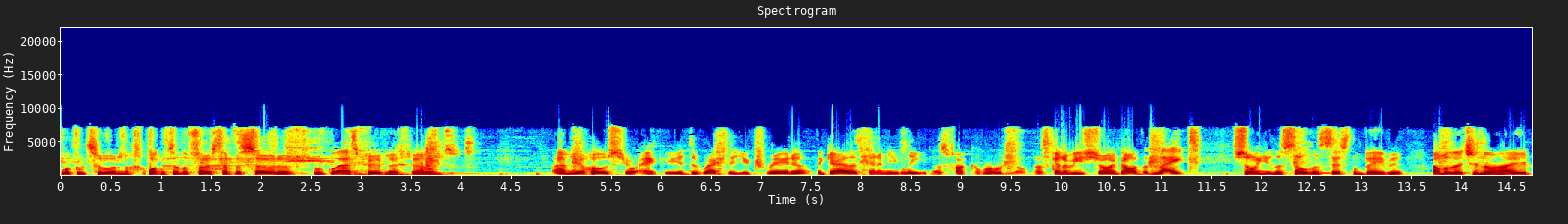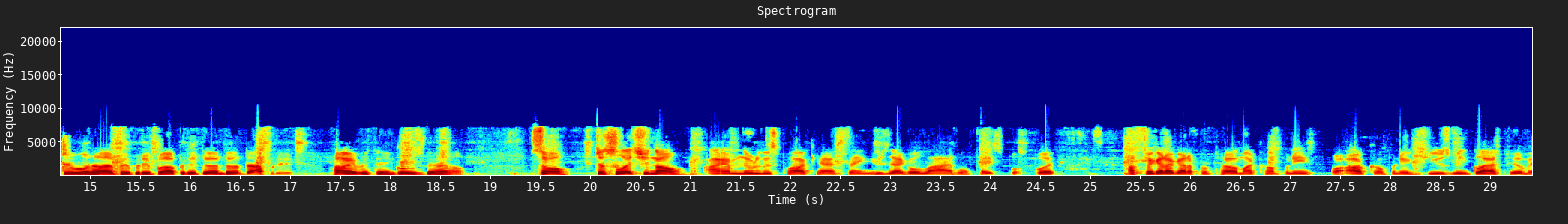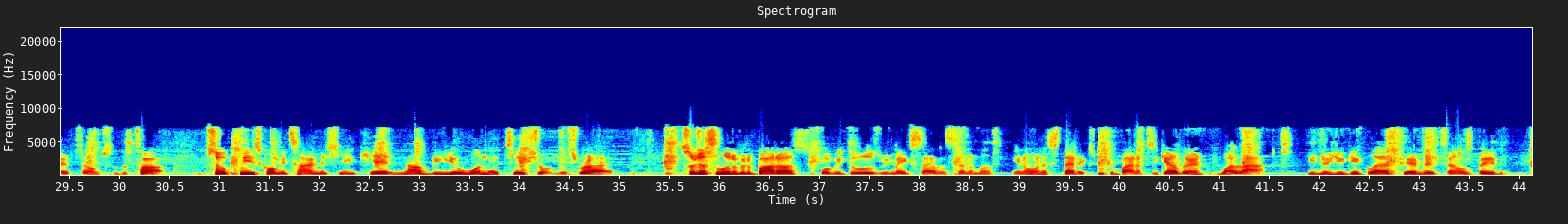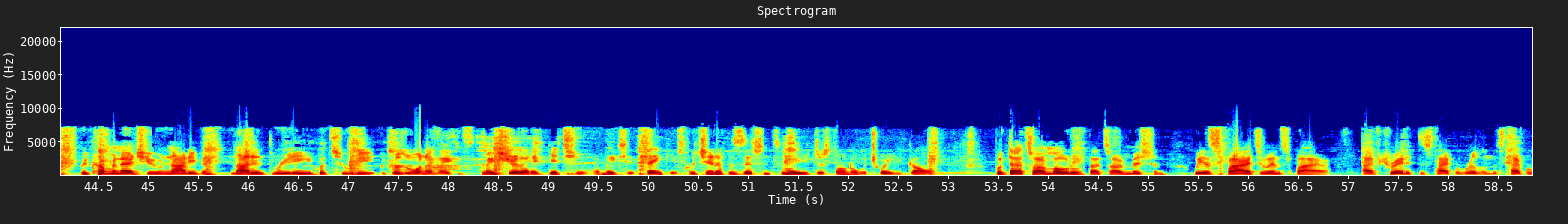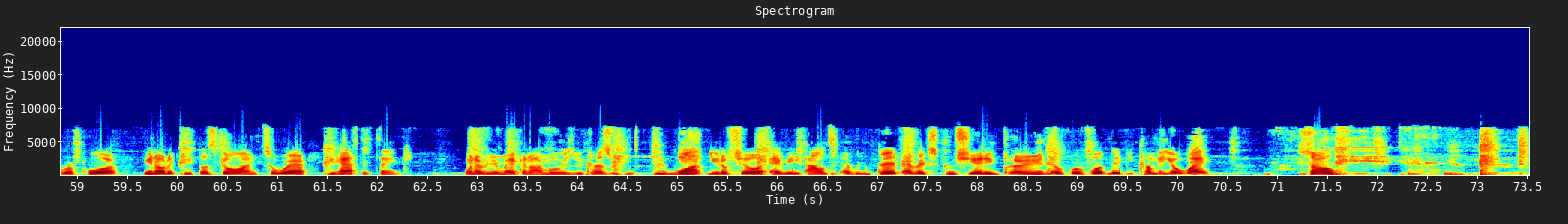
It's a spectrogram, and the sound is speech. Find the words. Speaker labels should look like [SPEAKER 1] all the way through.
[SPEAKER 1] Welcome to an, welcome to the first episode of, of Glass Pyramid Films. I'm your host, your anchor, your director, your creator, the guy that's gonna be leading this fucking rodeo. That's gonna be showing all the light, showing you the solar system, baby. I'm gonna let you know how you doing, how bippity boppity dun dun doppity, how everything goes down. So, just to let you know, I am new to this podcast thing. Usually I go live on Facebook, but I figured I gotta propel my company, or our company, excuse me, Glass Pyramid Films to the top. So please call me Time Machine Kid, and I'll be your one that takes you on this ride. So just a little bit about us. What we do is we make silent cinema, you know, and aesthetics. We combine them together, and voila, you know, you get Glass Pyramid Films, baby. We're coming at you not even not in 3D but 2D because we want to make make sure that it gets you, it makes you think, it puts you in a position to where you just don't know which way you're going. But that's our motive, that's our mission. We aspire to inspire. I've created this type of rhythm, this type of rapport, you know, to keep us going to where you have to think whenever you're making our movies because we want you to feel every ounce, every bit, every excruciating pain of, of what may be coming your way. So,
